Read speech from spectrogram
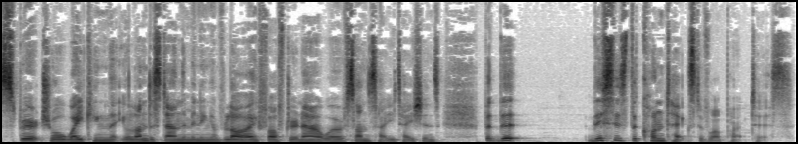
spiritual awakening that you'll understand the meaning of life after an hour of sun salutations, but that this is the context of our practice.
